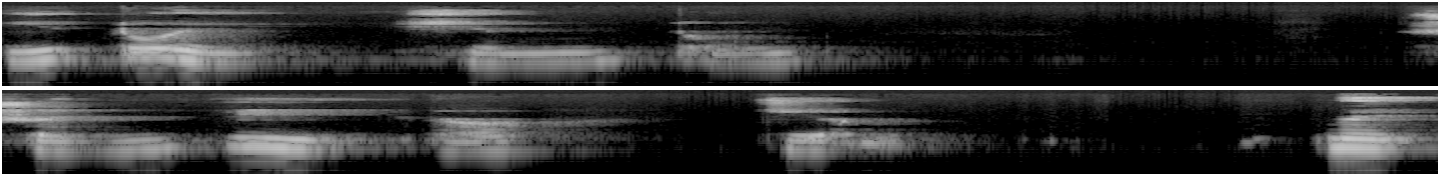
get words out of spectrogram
一对形同神异的姐妹。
